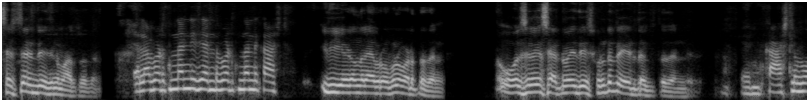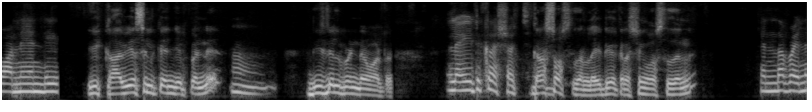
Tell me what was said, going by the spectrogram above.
సెట్ సెట్ డిజైన్ మారుతుంది ఎలా పడుతుందండి? ఇది ఎంత పడుతుందండి కాస్ట్ ఇది ఏడు వందల యాభై రూపాయలు పడుతుందండి. హోల్సేల్ సెట్ వైజ్ తీసుకుంటే రేట్ తగ్గుతుందండి కాస్ట్లు బాగున్నాయండి. ఇది కావ్య సిల్క్ అని చెప్పండి. డిజిటల్ ప్రింట్ అనమాట లైట్ క్రష్ వచ్చింది. క్రష్ వస్తుందండి లైట్గా క్రషింగ్ వస్తుందండి. కింద పైన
